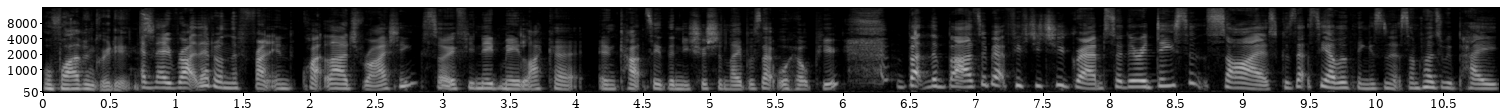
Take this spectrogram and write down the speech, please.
or five ingredients. And they write that on the front in quite large writing. So if you need me like a and can't see the nutrition labels, that will help you. But the bars about 52 grams. So they're a decent size because that's the other thing, isn't it? Sometimes we pay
